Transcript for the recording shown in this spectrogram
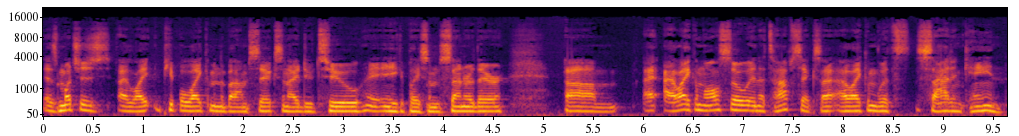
as much as I like people like him in the bottom six, and I do too, and he could play some center there. Um, I, I, like him also in the top six. I, I like him with Saad and Kane.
